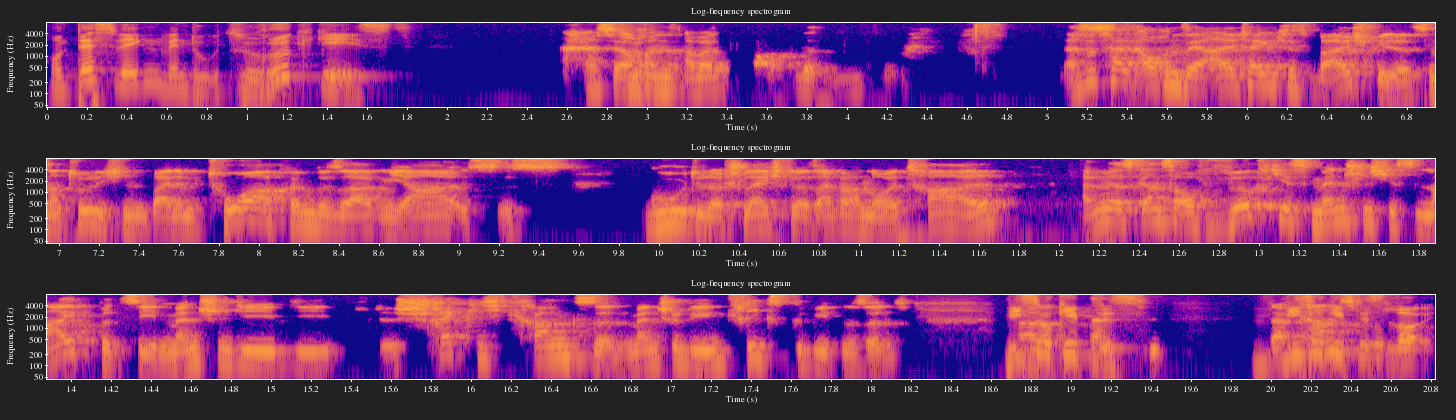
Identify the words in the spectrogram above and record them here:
Und deswegen, wenn du zurückgehst. Das ist ja auch ein, aber das ist halt auch ein sehr alltägliches Beispiel. Das ist natürlich bei einem Tor können wir sagen, ja, es ist gut oder schlecht oder es ist einfach neutral. Aber wenn wir das Ganze auf wirkliches menschliches Leid beziehen, Menschen, die, die schrecklich krank sind, Menschen, die in Kriegsgebieten sind. Wieso gibt dann, es, wieso gibt es Leute,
